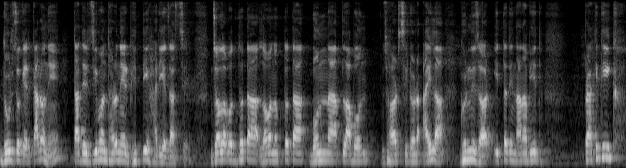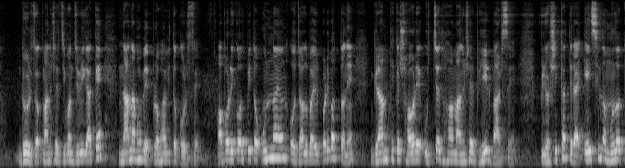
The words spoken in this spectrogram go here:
দুর্যোগের কারণে তাদের জীবন ধারণের ভিত্তি হারিয়ে যাচ্ছে। জলবদ্ধতা, লবণাক্ততা, বন্যা, প্লাবন, ঝড় সিডর আইলা ঘূর্ণিঝড় ইত্যাদি নানাবিধ প্রাকৃতিক দুর্যোগ মানুষের জীবন জীবিকাকে নানাভাবে প্রভাবিত করছে। অপরিকল্পিত উন্নয়ন ও জলবায়ুর পরিবর্তনে গ্রাম থেকে শহরে উচ্ছেদ হওয়া মানুষের ভিড় বাড়ছে। প্রিয় শিক্ষার্থীরা, এই ছিল মূলত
